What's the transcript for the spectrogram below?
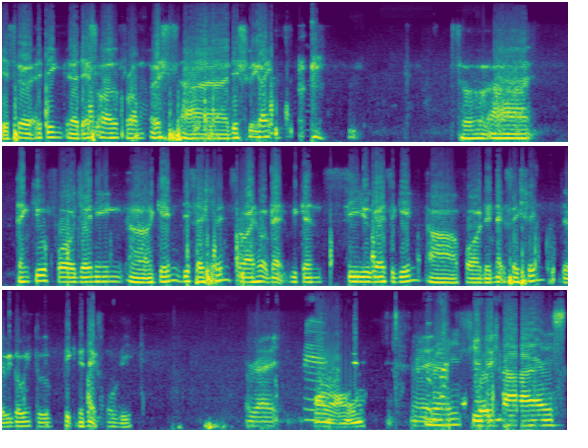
Okay, so I think uh, that's all from us uh, this week, right? so uh, thank you for joining uh, again this session. So I hope that we can see you guys again uh, for the next session that we're going to pick the next movie. Alright. Yeah. Alright. Alright. Alright. See you Guys,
